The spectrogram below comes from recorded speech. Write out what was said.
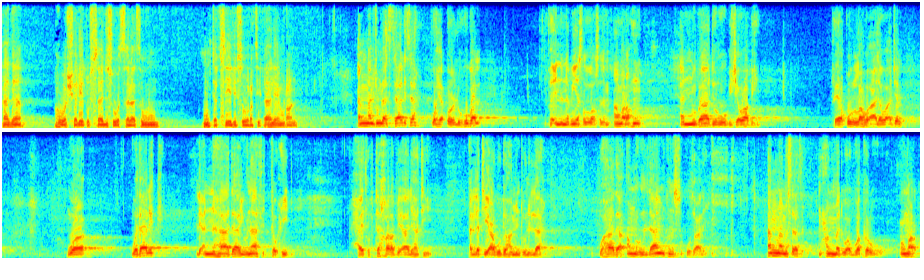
هذا هو الشريط السادس والثلاثون من تفسير سورة آل عمران. أما الجملة الثالثة وهي أعلو هبل فإن النبي صلى الله عليه وسلم أمرهم أن يبادروا بجوابه فيقول الله أعلى وأجل. و وذلك لأن هذا ينافي التوحيد حيث افتخر بآلهته التي يعبدها من دون الله. وهذا أمر لا يمكن السكوت عليه. أما مسألة محمد وأبو بكر وعمر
